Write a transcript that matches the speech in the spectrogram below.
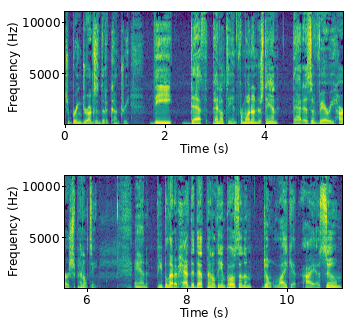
to bring drugs into the country? The death penalty. And from what I understand, that is a very harsh penalty. And people that have had the death penalty imposed on them don't like it, I assume,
